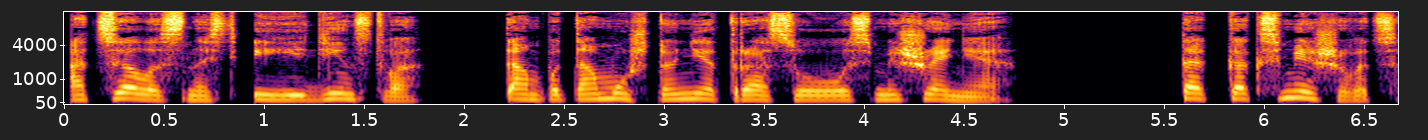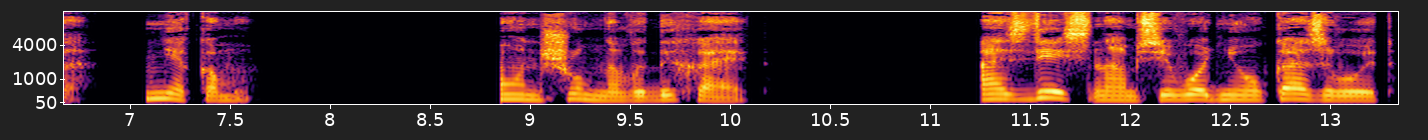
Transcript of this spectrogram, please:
А целостность и единство там потому, что нет расового смешения, так как смешиваться некому. Он шумно выдыхает. А здесь нам сегодня указывают,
